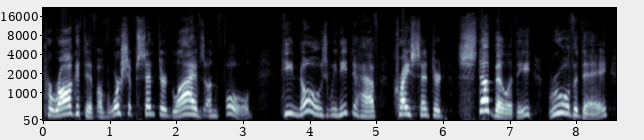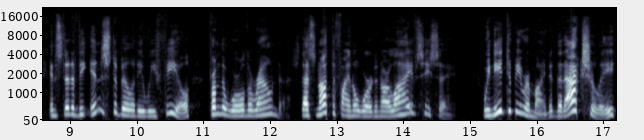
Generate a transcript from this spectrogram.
prerogative of worship centered lives unfold, he knows we need to have Christ centered stability rule the day instead of the instability we feel from the world around us. That's not the final word in our lives, he's saying. We need to be reminded that actually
